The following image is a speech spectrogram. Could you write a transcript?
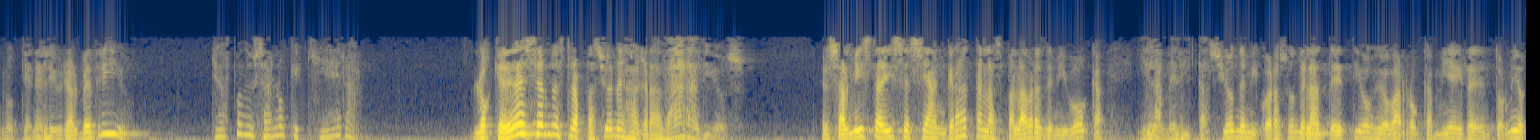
no tiene libre albedrío. Dios puede usar lo que quiera. Lo que debe ser nuestra pasión es agradar a Dios. El salmista dice, sean gratas las palabras de mi boca y la meditación de mi corazón delante de ti, oh Jehová, roca mía y redentor mío.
